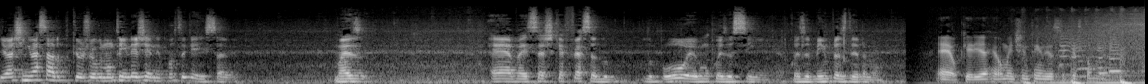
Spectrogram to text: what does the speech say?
E eu acho engraçado porque o jogo não tem legenda em português, sabe? Mas. É, vai ser, acho que é festa do, do boi, alguma coisa assim. É coisa bem brasileira mesmo. É, eu queria realmente entender essa questão mesmo.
